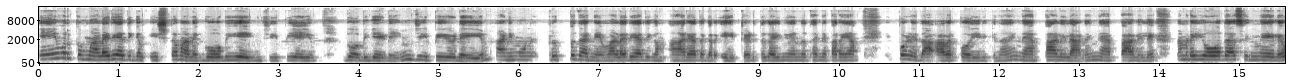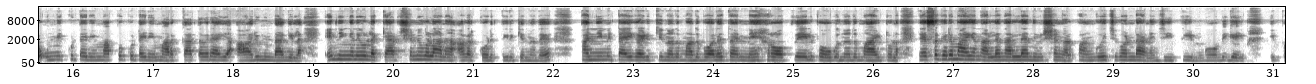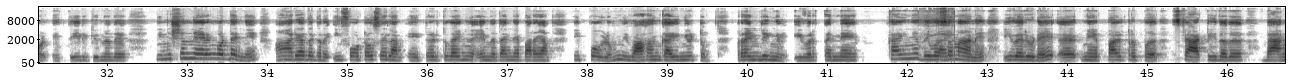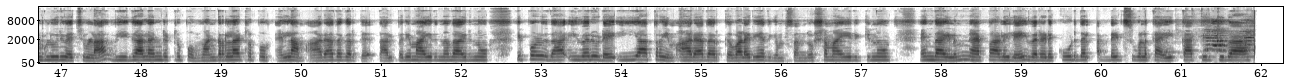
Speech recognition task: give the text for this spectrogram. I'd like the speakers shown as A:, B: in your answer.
A: ഏവർക്കും വളരെയധികം ഇഷ്ടമാണ് ഗോപികയും ജി പിയെയും ഗോപികയുടെയും ജി പിയുടെയും ഹണിമൂൺ ട്രിപ്പ് തന്നെ വളരെയധികം ആരാധകർ ഏറ്റെടുത്തു കഴിഞ്ഞു എന്ന് തന്നെ പറയാം. ഇപ്പോഴിതാ അവർ പോയിരിക്കുന്നത് നേപ്പാളിലാണ്. നേപ്പാളിൽ നമ്മുടെ യോധ സിനിമയിലെ ഉണ്ണിക്കുട്ടനെയും അപ്പുക്കുട്ടനെയും മറക്കാത്തവരായി ആരുമുണ്ടാകില്ല എന്നിങ്ങനെയുള്ള ക്യാപ്ഷനുകളാണ് അവർ കൊടുത്തിരിക്കുന്നത്. പഞ്ഞിമിഠായി കഴിക്കുന്നതും അതുപോലെ തന്നെ റോപ്പ് വേയിൽ പോകുന്നതുമായിട്ടുള്ള രസകരമായ നല്ല നല്ല നിമിഷങ്ങൾ പങ്കുവെച്ചുകൊണ്ടാണ് ജി പിയും ഗോപികയും ഇപ്പോൾ എത്തിയിരിക്കുന്നത്. നിമിഷം നേരം കൊണ്ട് തന്നെ ആരാധകർ ഈ ഫോട്ടോസ് എല്ലാം ഏറ്റെടുത്തു കഴിഞ്ഞു എന്ന് തന്നെ പറയാം. ഇപ്പോഴും വിവാഹം കഴിഞ്ഞിട്ടും ട്രെൻഡിങ്ങിൽ ഇവർ തന്നെ കഴിഞ്ഞ ദിവസമാണ് ഇവരുടെ നേപ്പാൾ ട്രിപ്പ് സ്റ്റാർട്ട് ചെയ്തത്. ബാംഗ്ലൂർ വെച്ചുള്ള വീഗാലാൻഡ് ട്രിപ്പും വണ്ടർല ട്രിപ്പും എല്ലാം ആരാധകർക്ക് താല്പര്യമായിരുന്നതായിരുന്നു. ഇപ്പോഴിതാ ഇവരുടെ ഈ യാത്രയും ആരാധകർക്ക് വളരെയധികം സന്തോഷമായിരിക്കുന്നു. എന്തായാലും നേപ്പാളിലെ ഇവരുടെ കൂടുതൽ അപ്ഡേറ്റ്സുകൾക്കായി കാത്തിരിക്കുക.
